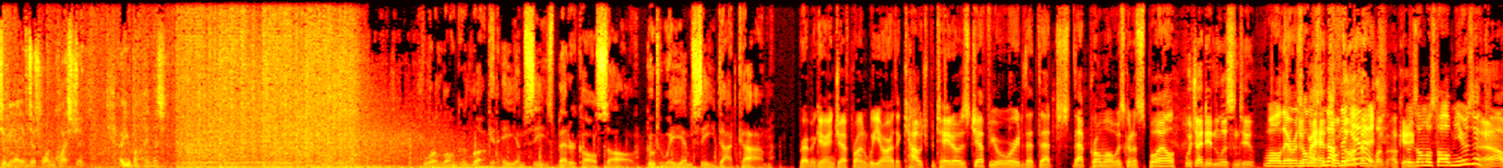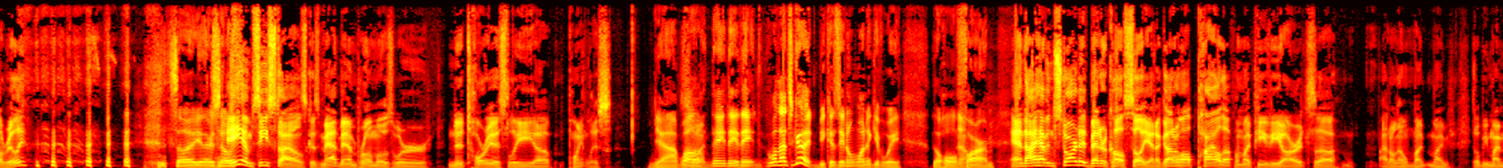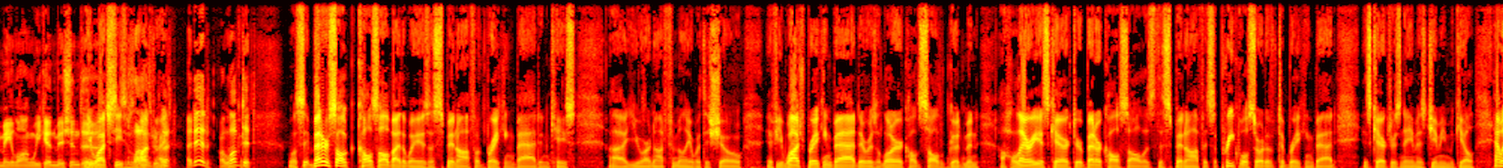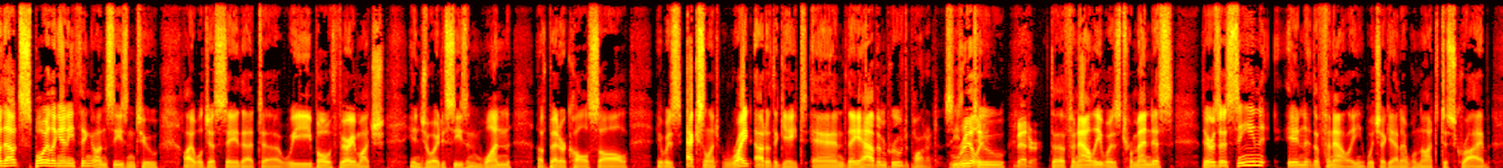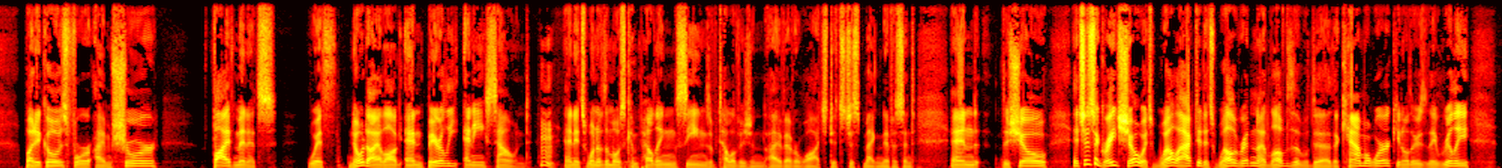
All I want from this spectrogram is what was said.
Jimmy, I have just one question. Are you behind this? For a longer look at AMC's Better Call Saul, go to AMC.com. Brett McGarry and Jeff Braun, we are the Couch Potatoes. Jeff, you were worried that that, that promo was going to spoil. Which I didn't listen to. Well, there I was almost nothing off in and it. plugged- okay. It was almost all music. Oh, really? so yeah, there's no. AMC styles because Mad Men promos were notoriously uh, pointless. Yeah, well, So- they, they, they, well, that's good because they don't want to give away the whole No. farm. And I haven't started Better Call Saul yet. I got them all piled up on my PVR. It's uh, I don't know, my my it'll be my May long weekend mission to You watched season one, right? that. I did. I loved it. Well, see, Better Saul Call Saul, by the way, is a spin-off of Breaking Bad. In case uh, you are not familiar with the show, if you watch Breaking Bad, there was a lawyer called Saul Goodman, a hilarious character. Better Call Saul is the spin-off. It's a prequel, sort of, to Breaking Bad. His character's name is Jimmy McGill. And without spoiling anything on season two, I will just say that uh, we both very much enjoyed season one of Better Call Saul. It was excellent right out of the gate, and they have improved upon it. Season Really? two, Better. the finale was tremendous. There's a scene in the finale, which again I will not describe, but it goes for, I'm sure, five minutes with no dialogue and barely any sound. Hmm. And it's one of the most compelling scenes of television I've ever watched. It's just magnificent. And the show, it's just a great show. It's well acted, it's well written. I love the the, the camera work. You know, there's they really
